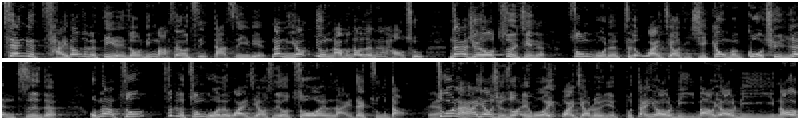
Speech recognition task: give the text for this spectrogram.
这样一个踩到这个地雷之后，你马上要自己打自己脸，那你要又拿不到任何好处。大家觉得说，最近的中国的这个外交体系跟我们过去认知的，我们知道周这个中国的外交是由周恩来在主导。周恩来他要求说，哎，我外交人员不但要有礼貌，要有礼仪，然后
